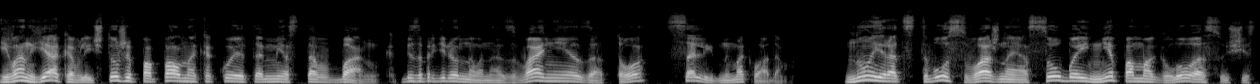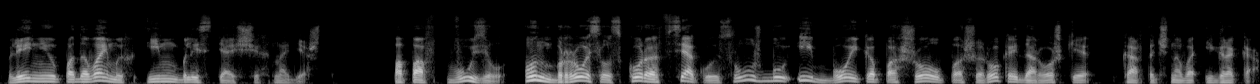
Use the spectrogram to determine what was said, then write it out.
Иван Яковлевич тоже попал на какое-то место в банк, без определенного названия, зато с солидным окладом. Но и родство с важной особой не помогло осуществлению подаваемых им блестящих надежд. Попав в узел, он бросил скоро всякую службу и бойко пошел по широкой дорожке карточного игрока.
